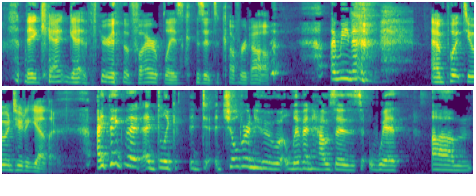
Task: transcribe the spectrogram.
they can't get through the fireplace because it's covered up I mean and put two and two together. I think that uh, like d- children who live in houses with um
